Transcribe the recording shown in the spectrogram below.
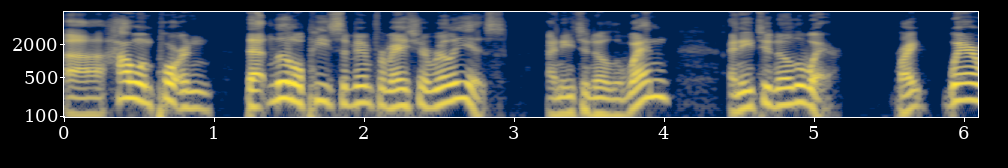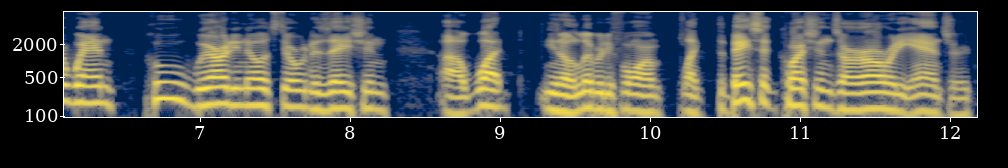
uh, how important that little piece of information really is. I need to know the when. I need to know the where. Right? Where, when, who. We already know it's the organization. Uh, what you know, Liberty Forum. Like the basic questions are already answered,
